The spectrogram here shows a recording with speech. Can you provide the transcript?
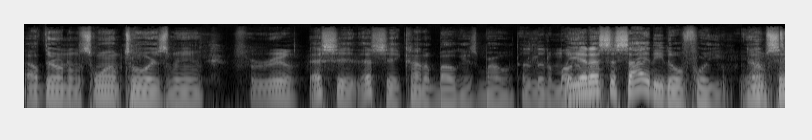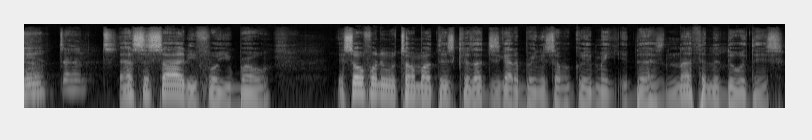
Out there on them swamp tours, man. For real. That shit. That shit kind of bogus, bro. Those little motor. yeah, that's society though for you. You know what I'm saying? That's society for you, bro. It's so funny we're talking about this because I just got to bring this up quick. It, make, it does nothing to do with this.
